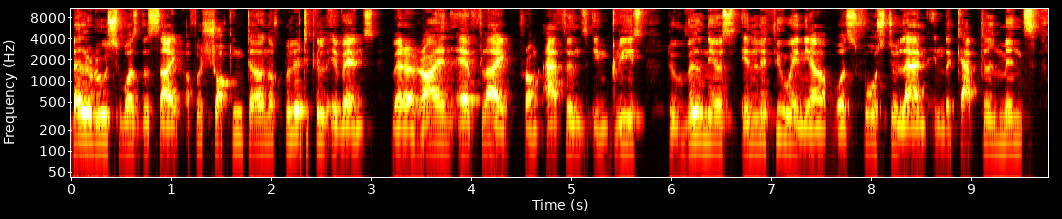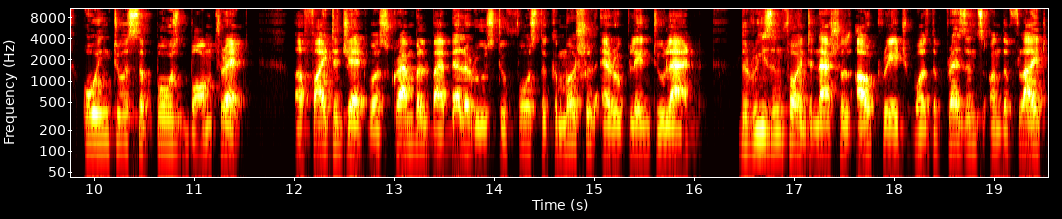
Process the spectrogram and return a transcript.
Belarus was the site of a shocking turn of political events where a Ryanair flight from Athens in Greece to Vilnius in Lithuania was forced to land in the capital Minsk owing to a supposed bomb threat. A fighter jet was scrambled by Belarus to force the commercial aeroplane to land. The reason for international outrage was the presence on the flight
